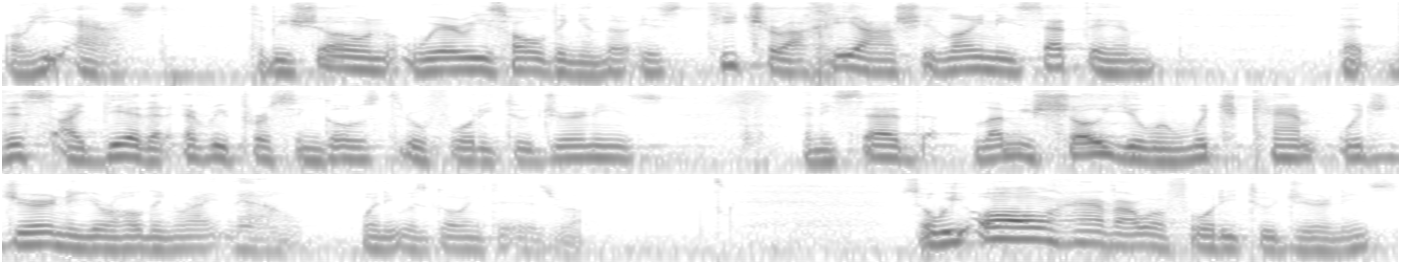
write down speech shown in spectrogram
or he asked to be shown where he's holding, and the, his teacher Achia Shiloini said to him that this idea that every person goes through 42 journeys, and he said, "Let me show you in which camp, which journey you're holding right now." When he was going to Israel, so we all have our 42 journeys.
